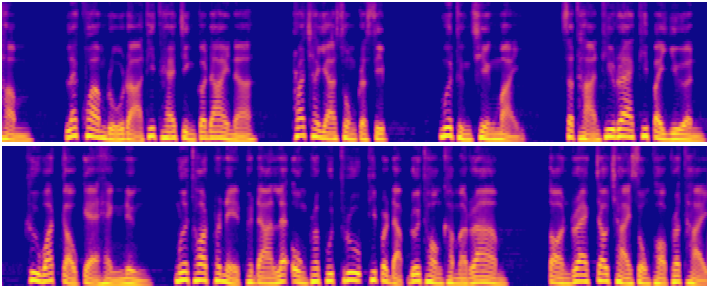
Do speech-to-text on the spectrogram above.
ธรรม และความหรูหราที่แท้จริงก็ได้นะ พระชายาทรงกระซิบ เมื่อถึงเชียงใหม่ สถานที่แรกที่ไปเยือน คือวัดเก่าแก่แห่งหนึ่ง เมื่อทอดพระเนตรพดานและองค์พระพุทธรูปที่ประดับด้วยทองคำราม ตอนแรกเจ้าชายทรงพอพระทยัย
